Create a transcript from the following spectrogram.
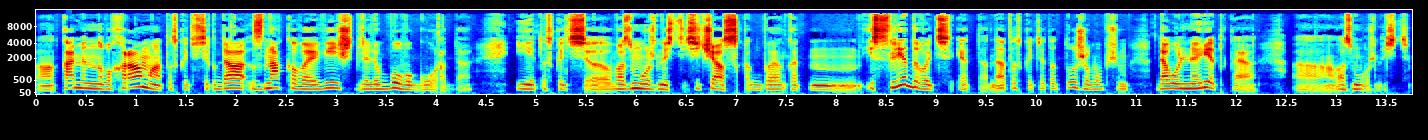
а, каменного храма, так сказать, всегда знаковая вещь для любого города. И, так сказать, э, возможность сейчас как бы исследовать это, да, так сказать, это тоже, в общем, довольно редкая а, возможность.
